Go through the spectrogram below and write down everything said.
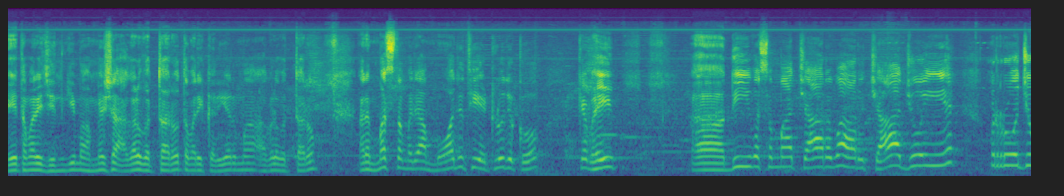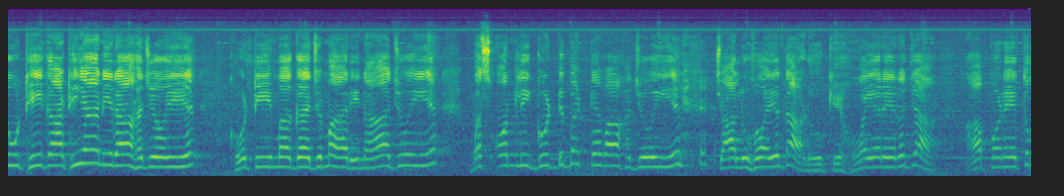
એ તમારી જિંદગીમાં હંમેશા આગળ વધતા રહો, તમારી કરિયરમાં આગળ વધતા રહો. અને મસ્ત મજા મોજથી એટલું જ કહો કે ભાઈ દિવસમાં ચાર વાર ચા જોઈએ, રોજ ઉઠી ગાંઠિયાની રાહ જોઈએ, ખોટી મગજ મારી ના જોઈએ, બસ ઓનલી ગુડ બટ વાહ જોઈએ. ચાલુ હોય દાડો કે હોય રે રજા, આપણે તો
